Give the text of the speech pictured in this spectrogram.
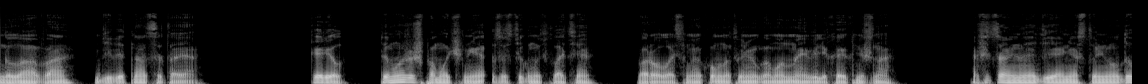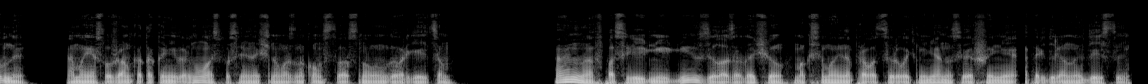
Глава девятнадцатая. «Кирилл, ты можешь помочь мне застегнуть платье?» — ворвалась в мою комнату неугомонная великая княжна. Официальные одеяния столь неудобны, а моя служанка так и не вернулась после ночного знакомства с новым гвардейцем. Анна в последние дни взяла задачу максимально провоцировать меня на совершение определенных действий,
